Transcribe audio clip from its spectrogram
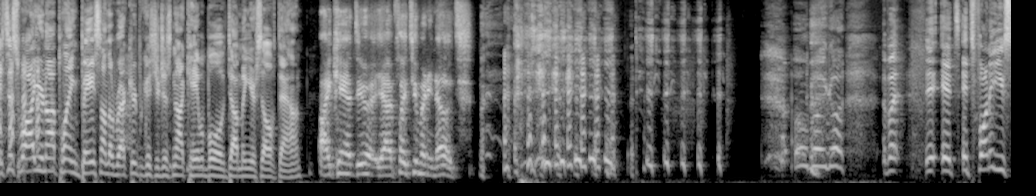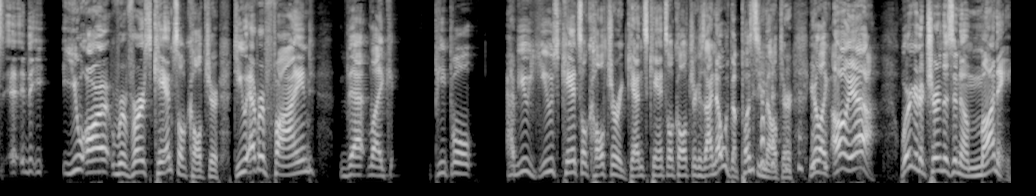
Is this why you're not playing bass on the record because you're just not capable of dumbing yourself down? I can't do it. Yeah, I play too many notes. Oh my god! But it, it's it's funny you uh, you are reverse cancel culture. Do you ever find that like people have you used cancel culture against cancel culture? Because I know with the pussy melter, you're like, oh yeah. We're going to turn this into money.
